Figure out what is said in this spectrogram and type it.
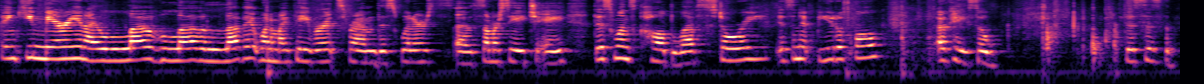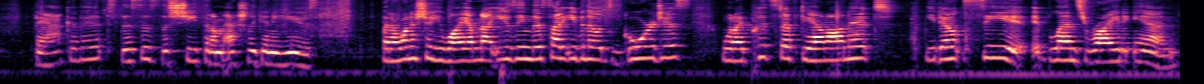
Thank you, Marion. I love, love, love it. One of my favorites from this winter's uh, summer CHA. This one's called Love Story. Isn't it beautiful? Okay, so this is the back of it. This is the sheet that I'm actually going to use. But I want to show you why I'm not using this side, even though it's gorgeous. When I put stuff down on it, you don't see it. It blends right in.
